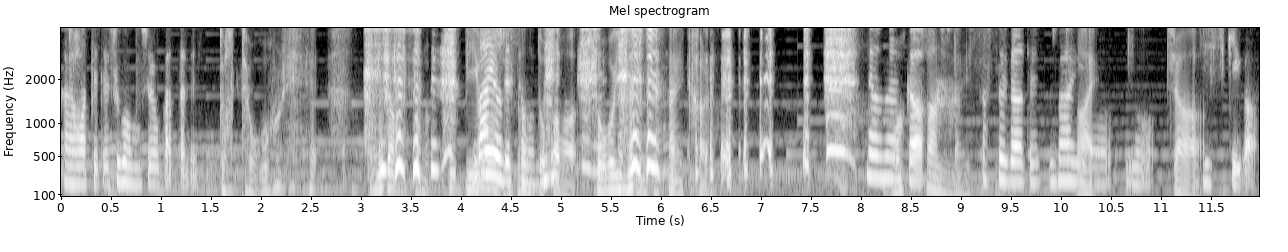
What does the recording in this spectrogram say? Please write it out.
絡まってて、すごい面白かったです。だって俺、美美バイオ容師さですもんねんとか、そういうのじゃないから。でもなんわか、かんないっさす。すがです。バイはいオのじゃあ、知識が。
